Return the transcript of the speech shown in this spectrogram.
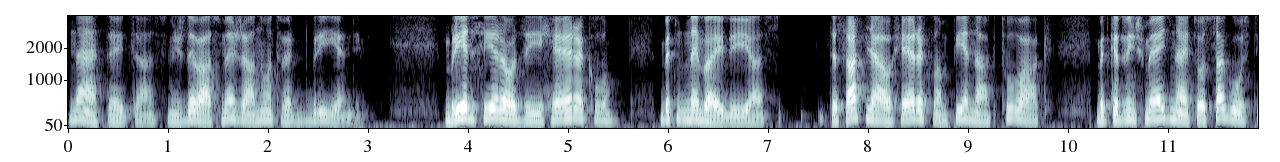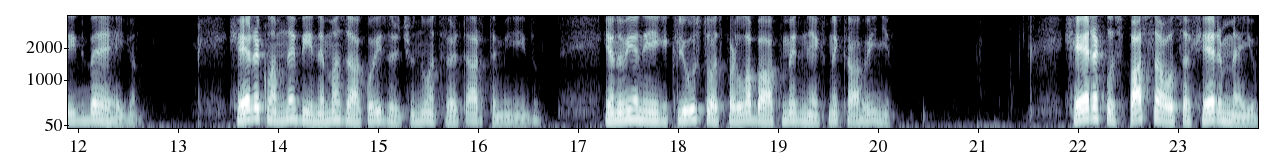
nēteicās, viņš devās mežā notvert briedi. Briedis ieraudzīja Hēraklu, bet nebaidījās. Tas atļāva Hēraklam pienākt tuvāk, bet, kad viņš mēģināja to sagūstīt, bēga. Hēraklam nebija ne mazāko izreču notvert Artemīdu, ja nu vienīgi kļūstot par labāku mednieku nekā viņa. Hēraklis pasauca Hermeju,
